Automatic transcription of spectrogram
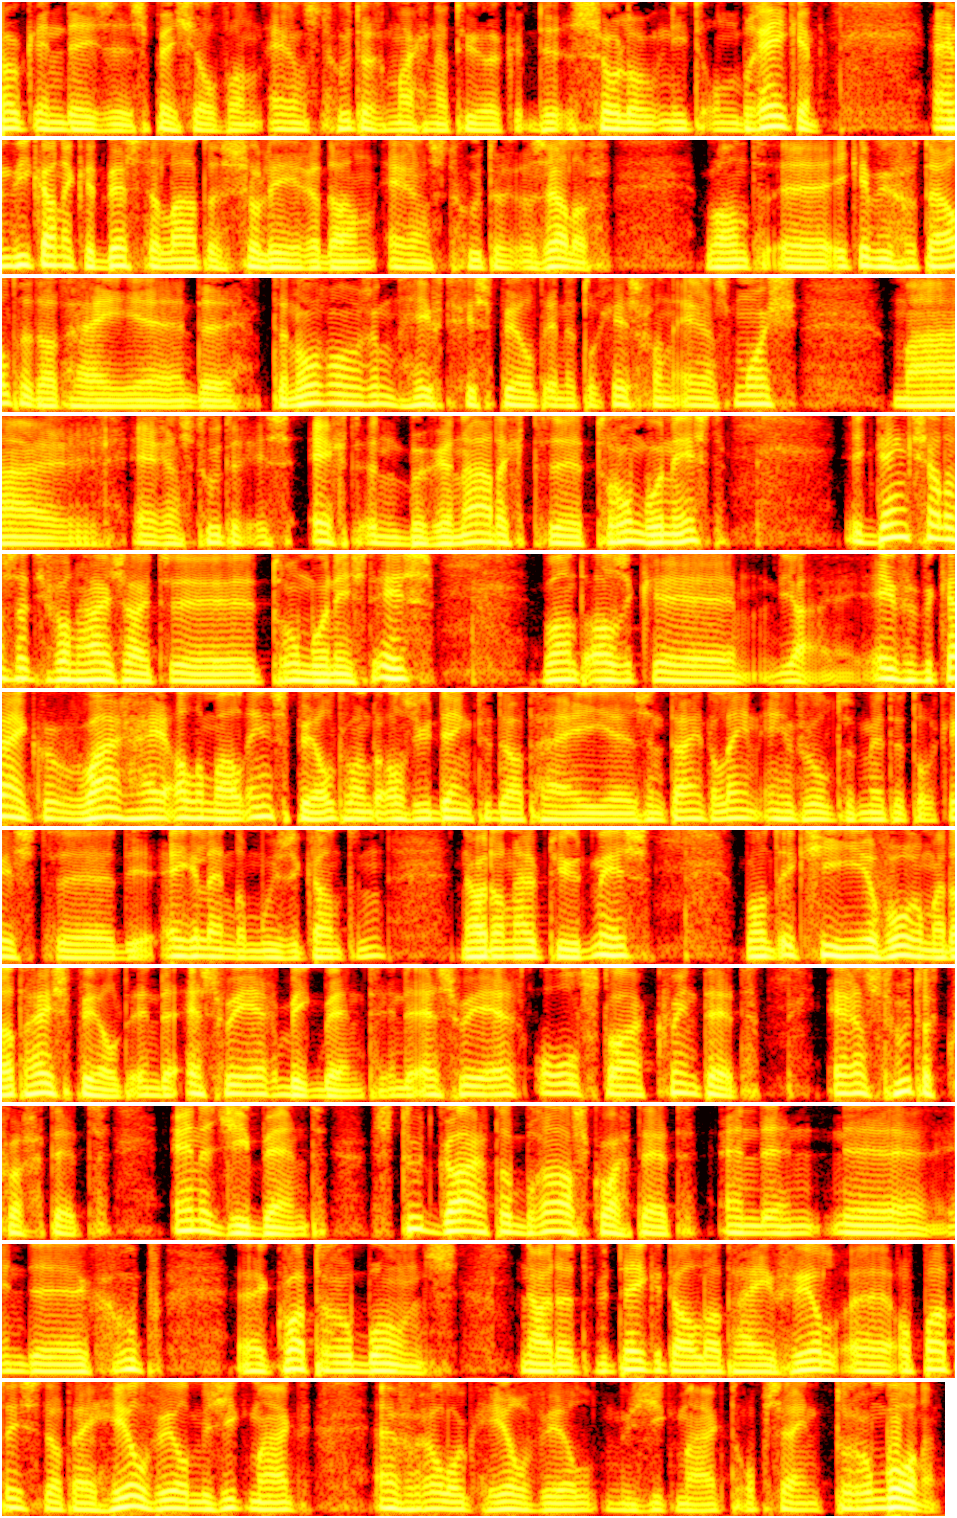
Ook in deze special van Ernst Hoeter mag natuurlijk de solo niet ontbreken. En wie kan ik het beste laten soleren dan Ernst Hoeter zelf? Want uh, ik heb u verteld dat hij uh, de tenorhoorn heeft gespeeld in het orkest van Ernst Mosch. Maar Ernst Hoeter is echt een begenadigd uh, trombonist. Ik denk zelfs dat hij van huis uit trombonist is. Want als ik eh, ja, even bekijk waar hij allemaal inspeelt. Want als u denkt dat hij eh, zijn tijd alleen invult met het orkest, eh, de Egelender muzikanten. Nou, dan hebt u het mis. Want ik zie hier voor me dat hij speelt in de SWR Big Band, in de SWR All-Star Quintet, Ernst Hoeter Quartet, Energy Band, Stuttgarter Brass Quartet en in, eh, in de groep eh, Quattro Bones. Nou, dat betekent al dat hij veel eh, op pad is, dat hij heel veel muziek maakt en vooral ook heel veel muziek maakt op zijn trombone.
